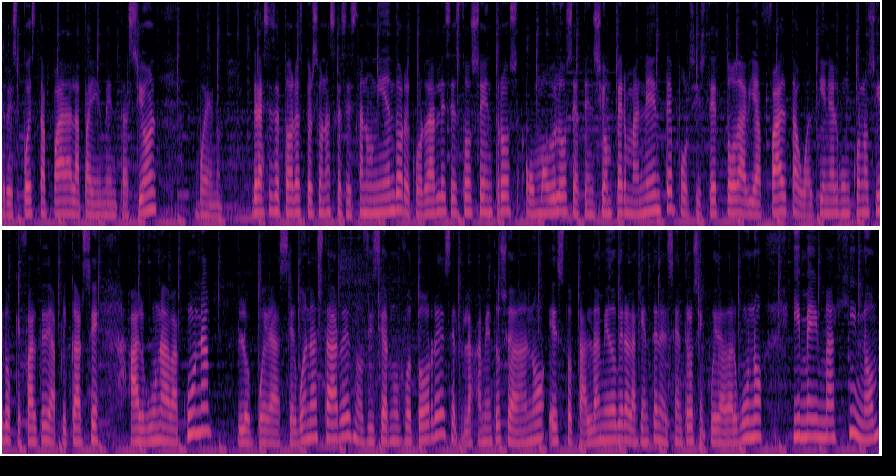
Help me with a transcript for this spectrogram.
respuesta para la pavimentación. Bueno, Gracias a todas las personas que se están uniendo. Recordarles estos centros o módulos de atención permanente por si usted todavía falta o tiene algún conocido que falte de aplicarse alguna vacuna lo puede hacer. Buenas tardes, nos dice Arnulfo Torres, el relajamiento ciudadano es total, da miedo ver a la gente en el centro sin cuidado alguno y me imagino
